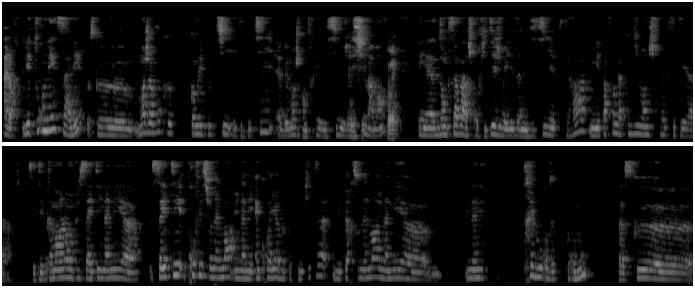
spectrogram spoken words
Alors les tournées ça allait parce que moi j'avoue que comme les petits étaient petits, eh ben moi je rentrais ici et j'allais chez maman. Et euh, donc ça va, je profitais, je voyais les amis d'ici, etc. Mais par contre la Coupe du Monde, je trouvais que c'était euh, c'était vraiment long. En plus ça a été une année, euh, ça a été professionnellement une année incroyable pour Pépite, mais personnellement une année une année très lourde pour nous parce que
